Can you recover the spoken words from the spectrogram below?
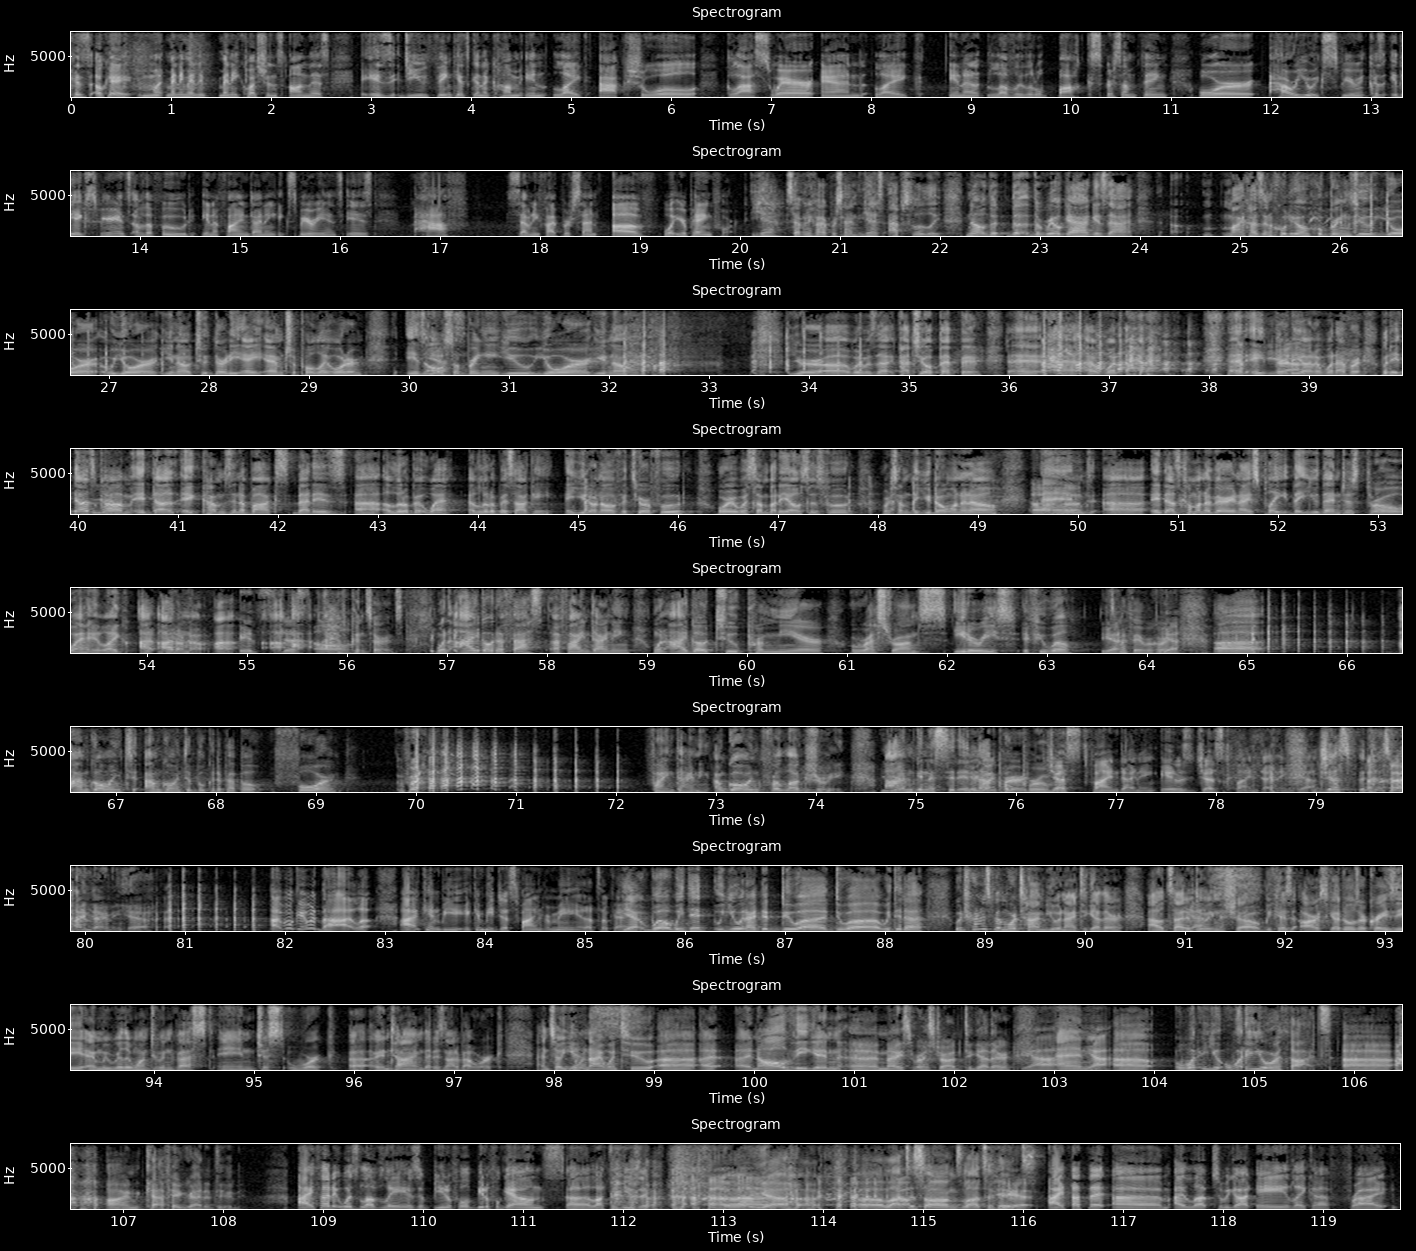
Because okay, m- many many many questions on this. Is do you think it's going to come in like actual glassware and like in a lovely little box or something, or how are you experience? Because the experience of the food in a fine dining experience is half. 75% of what you're paying for. Yeah, seventy five percent. Yes, absolutely. No, the, the the real gag is that uh, my cousin Julio, who brings you your your you know two thirty a.m. Chipotle order, is also bringing you your you know. Your uh, what was that cacio pepe at, at what at eight thirty Yeah. on a whatever, but it does come. It does. It comes in a box that is uh, a little bit wet, a little bit soggy, and you don't know if it's your food or it was somebody else's food or something you don't want to know. Uh-huh. And uh, it does come on a very nice plate that you then just throw away. Like I, I don't know. I, It's just I, I have concerns when I go to fast uh, fine dining. When I go to premier restaurants, eateries, if you will. Yeah. It's my favorite word. Yeah. Uh, I'm going to I'm going to Buca de Beppo for fine dining. I'm going for luxury. I'm gonna sit in You're that going Pope room. just fine dining. It was just fine dining. Yeah. just just fine dining. Yeah. I'm okay with that. I love. I can be. It can be just fine for me. That's okay. Yeah, well, we did. You and I did do a do a. We did a. We are trying to spend more time, you and I, together outside of doing the show because our schedules are crazy, and we really want to invest in just work uh, in time that is not about work. And so you and I went to uh, a, an all vegan, uh, nice restaurant together. Yeah, and yeah. Uh, what are you? What are your thoughts uh, on Cafe Gratitude? I thought it was lovely. It was a beautiful, beautiful gowns. Uh, lots of music. Uh, yeah, uh, lots of songs, lots of hits. I thought that um, I loved. So we got a like a fried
